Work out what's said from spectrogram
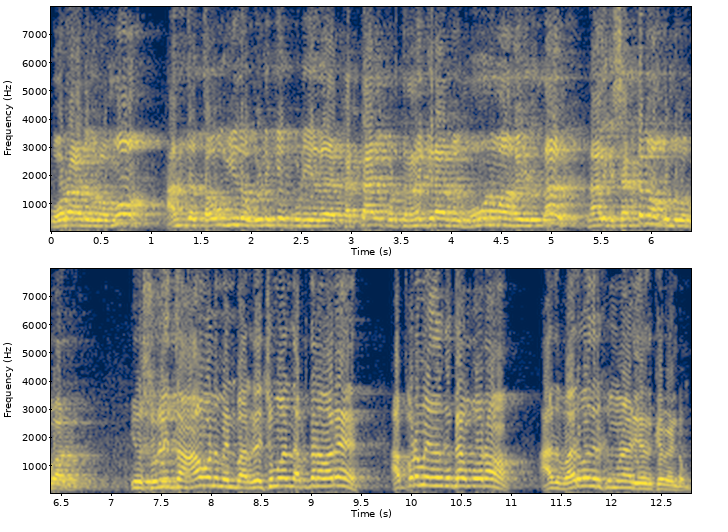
போராடுகிறோமோ அந்த தௌஹீதை ஒழிக்கக்கூடியதை கட்டாயப்படுத்த நினைக்கிறார்கள். மௌனமாக இருந்தால் நாளைக்கு சட்டமாக கொண்டு வருவார்கள். இதை சொல்லித்தான் ஆகணும் என்பார்கள். சும்மா இருந்து அப்படித்தானே வரேன்? அப்புறமே தான் போறோம்? அது வருவதற்கு முன்னாடி இருக்க வேண்டும்.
